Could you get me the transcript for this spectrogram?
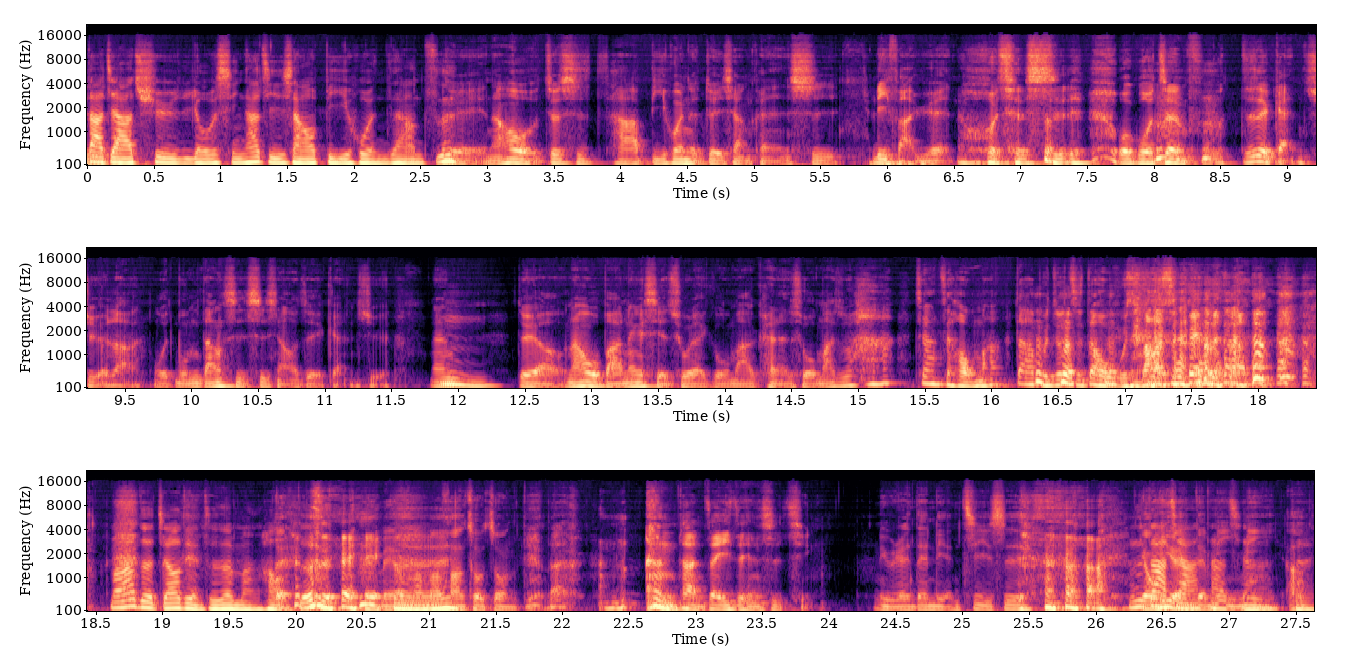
大家去游行，他其实想要逼婚这样子。对，然后就是他逼婚的对象可能是立法院 或者是我国政府，这个感觉啦。我我们当时是想要这个感觉。嗯，对啊。然后我把那个写出来给我妈看的时候，我妈说：“哈，这样子好吗？大家不就知道我五十八岁了？” 妈的焦点真的蛮好的，对，对没有妈妈放错重点了。她很在意这件事情。女人的年纪是 永远的秘密啊！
